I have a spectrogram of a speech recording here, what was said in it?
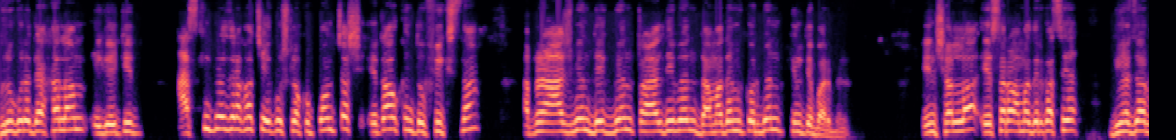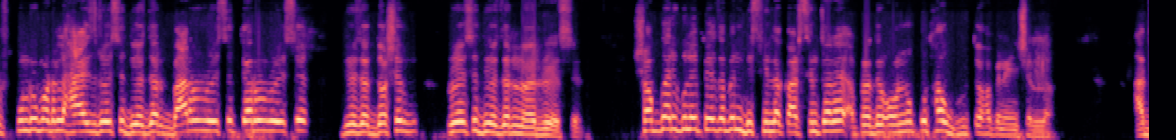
ঘুরে ঘুরে দেখালাম। এই গাড়িটির আজকে প্রাইস রাখা হচ্ছে একুশ লক্ষ পঞ্চাশ। এটাও কিন্তু ফিক্স না। আপনারা আসবেন, দেখবেন ট্রায়াল দিবেন, দামাদামি করবেন, কিনতে পারবেন। ইনশাল্লাহ, এছাড়াও আমাদের কাছে দুই হাজার পনেরো মডেল হাইজ রয়েছে, দুই হাজার বারো রয়েছে, তেরো রয়েছে, দুই হাজার দশের রয়েছে, দুই হাজার রয়েছে। সব গাড়িগুলোই পেয়ে যাবেন বিসমিল্লা কার সেন্টারে আপনাদের অন্য কোথাও ঘুরতে হবে না, ইনশাল্লাহ। আজ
